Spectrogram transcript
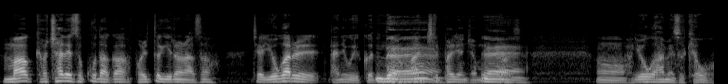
막 교차돼서 꾸다가 벌떡 일어나서 제가 요가를 다니고 있거든요. 네. 한 7, 8년 전부터 네. 어 요가하면서 겨우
